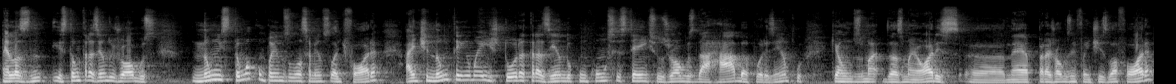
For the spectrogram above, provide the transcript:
Elas estão trazendo jogos não estão acompanhando os lançamentos lá de fora. A gente não tem uma editora trazendo com consistência os jogos da Raba, por exemplo, que é um dos, das maiores uh, né, para jogos infantis lá fora.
